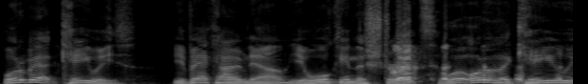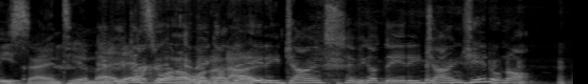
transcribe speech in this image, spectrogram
What about Kiwis? You're back home now. You're walking the streets. what, what, are the Kiwis saying to you, mate? You That's what I want to know. Eddie Jones? Have you got the Eddie Jones yet or not?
